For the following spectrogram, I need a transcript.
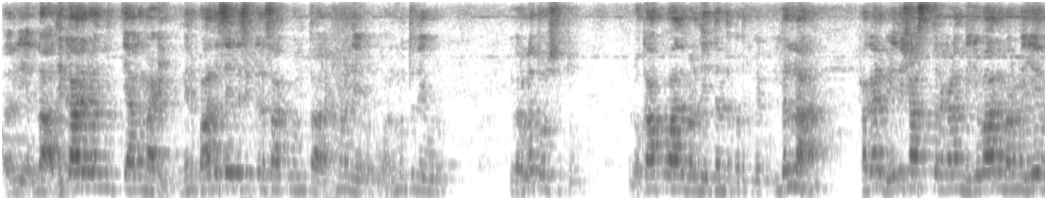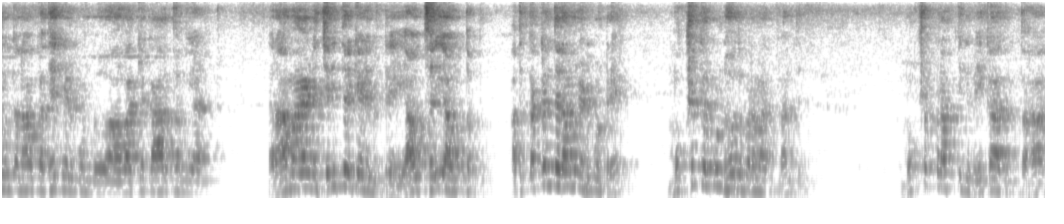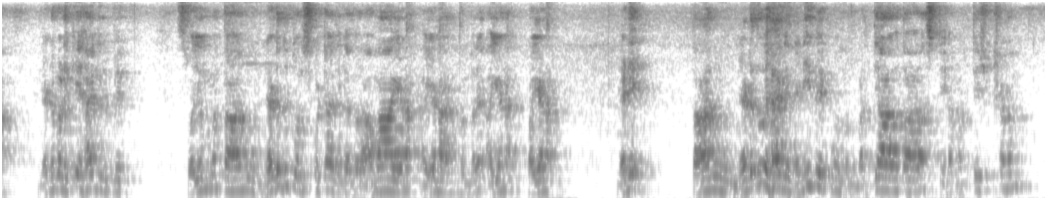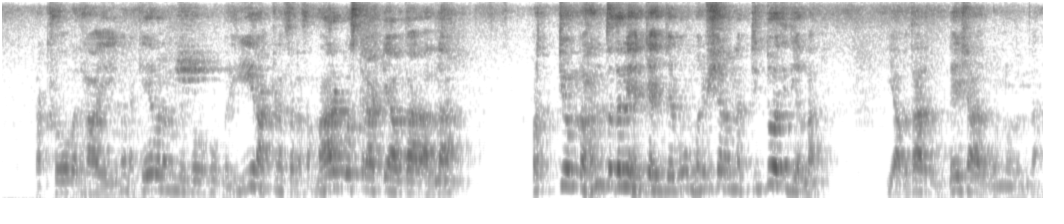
ಅದರಲ್ಲಿ ಎಲ್ಲ ಅಧಿಕಾರಗಳನ್ನು ತ್ಯಾಗ ಮಾಡಿ, ನಿನ್ನ ಪಾದ ಸೇವೆ ಸಿಕ್ಕರೆ ಸಾಕು ಅಂತ ಲಕ್ಷ್ಮಣ ದೇವರು, ಹನುಮಂತ ದೇವರು ಇವರೆಲ್ಲ ತೋರಿಸಿತ್ತು. ಲೋಕಾಪವಾದ ಬರದೇ ಇದ್ದಂತೆ ಬದುಕಬೇಕು. ಇವೆಲ್ಲ ಹಾಗಾದ್ರೆ ವೇದಶಾಸ್ತ್ರಗಳ ನಿಜವಾದ ಮರ್ಮ ಏನು ಅಂತ ನಾವು ಕಥೆ ಕೇಳಿಕೊಂಡು ಆ ವಾಕ್ಯ ಕಾರತಮ್ಯ ರಾಮಾಯಣ ಚರಿತ್ರೆ ಕೇಳಿಬಿಟ್ರೆ ಯಾವ್ದು ಸರಿ, ಯಾವ್ದು ತಪ್ಪು. ಅದಕ್ಕೆ ತಕ್ಕಂತೆ ನಾವು ನಡ್ಕೊಂಡ್ರೆ ಮೋಕ್ಷಕ್ಕೆ ಕರ್ಕೊಂಡು ಹೋದ ಪರಮಾತ್ಮ ಅಂತಿದೆ. ಮೋಕ್ಷ ಪ್ರಾಪ್ತಿಗೆ ಬೇಕಾದಂತಹ ನಡವಳಿಕೆ ಹೇಗಿರಬೇಕು? ಸ್ವಯಂ ತಾನು ನಡೆದು ತೋರಿಸಿಕೊಟ್ಟ ಅದಕ್ಕೆ ಅದು ರಾಮಾಯಣ, ಅಯಣ ಅಂತಂದರೆ ಅಯಣ, ಪಯಣ. ನಡೆ, ತಾನು ನಡೆದು ಹೇಗೆ ನಡಿಬೇಕು ಅನ್ನೋದು ಮರ್ತ್ಯಾವತಾರ ಸ್ನೇಹ ಮರ್ತ್ಯ ಶಿಕ್ಷಣಂ ರಕ್ಷೋವಧಾಯ ಇವ ನ ಕೇವಲಂ ವಿಭೋಹು ಬರೀ ರಾಕ್ಷಣಸನ ಸಂಹಾರಕ್ಕೋಸ್ಕರ ಅಷ್ಟೇ ಅವತಾರ ಅಲ್ಲ, ಪ್ರತಿಯೊಂದು ಹಂತದಲ್ಲಿ ಹೆಜ್ಜೆ ಹೆಜ್ಜೆಗೂ ಮನುಷ್ಯರನ್ನು ತಿದ್ದೋದಿದೆಯಲ್ಲ. ಈ ಅವತಾರದ ಉದ್ದೇಶ ಅದು ಅನ್ನೋದನ್ನು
